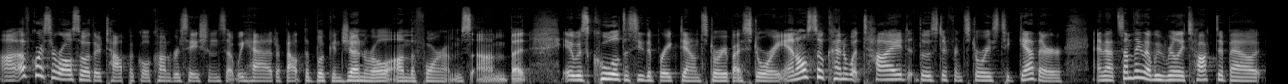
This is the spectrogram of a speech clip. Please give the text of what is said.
Uh, of course, there were also other topical conversations that we had about the book in general on the forums, um, but it was cool to see the breakdown story by story and also kind of what tied those different stories together. And that's something that we really talked about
